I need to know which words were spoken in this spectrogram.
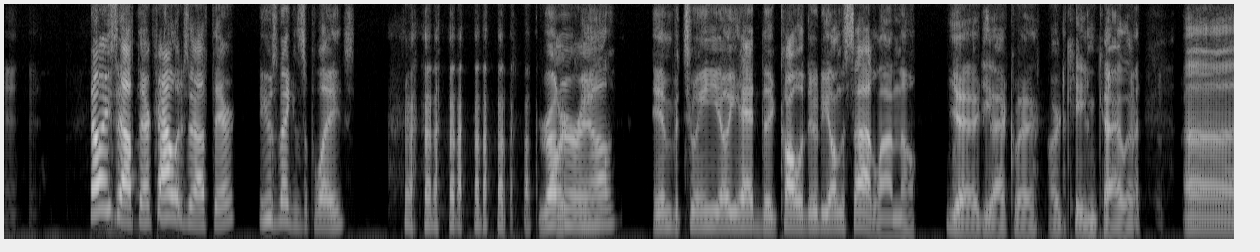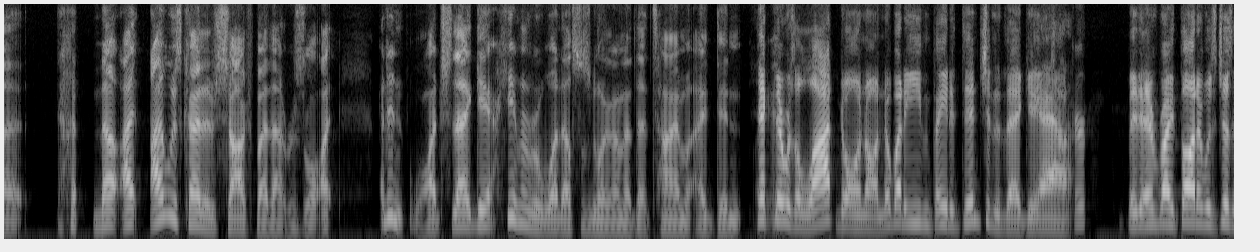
no, he's out there. Kyler's out there. He was making some plays, running around in between. You know, he had the Call of Duty on the sideline though. yeah, exactly. our King Kyler. Uh, no, I, I was kind of shocked by that result. I, I didn't watch that game. I can't remember what else was going on at that time. I didn't. Heck, there was a lot going on. Nobody even paid attention to that game. Yeah. Tucker. They- Everybody thought it was just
